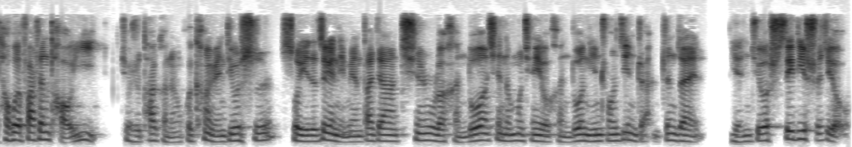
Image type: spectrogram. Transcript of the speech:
它会发生逃逸，就是它可能会抗原丢失，所以在这个里面大家侵入了很多，现在目前有很多临床进展正在研究 CD 十九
